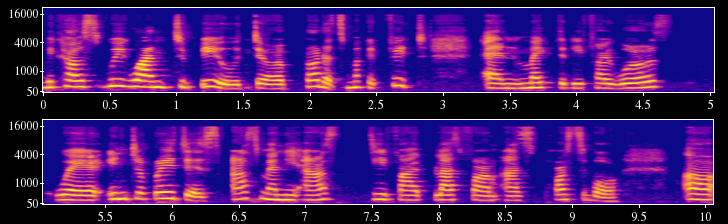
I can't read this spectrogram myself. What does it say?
because we want to build the product market fit and make the DeFi world where integrated as many as DeFi platform as possible. Uh,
